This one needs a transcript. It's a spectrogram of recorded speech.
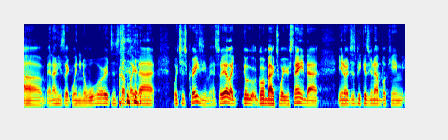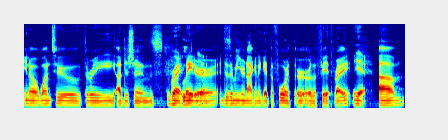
Um, and now he's like winning awards and stuff like that, which is crazy, man. So yeah, like go, going back to what you're saying that you know just because you're not booking you know one, two, three auditions Right, later, it doesn't mean you're not going to get the fourth or, or the fifth, right? Yeah. Um,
